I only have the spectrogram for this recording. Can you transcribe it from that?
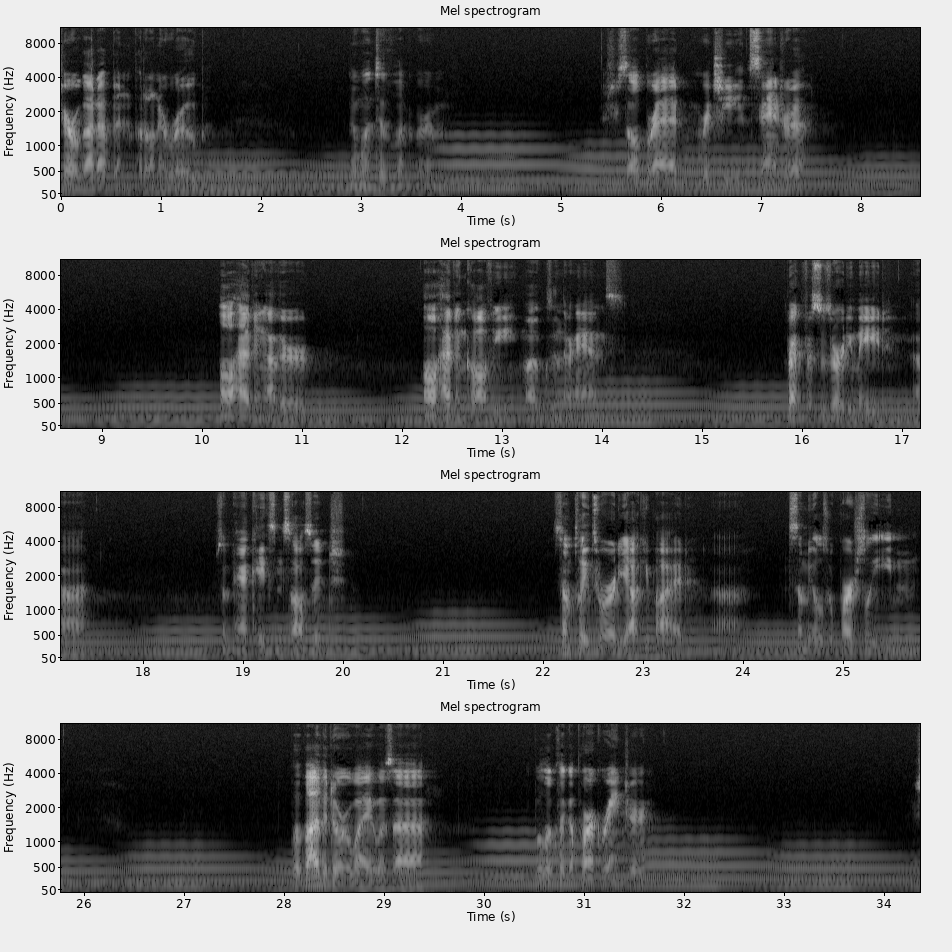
Cheryl got up and put on her robe, then went to the living room. And she saw Brad, Richie, and Sandra all having other all having coffee mugs in their hands. Breakfast was already made. Uh, some pancakes and sausage. Some plates were already occupied. Uh, some meals were partially eaten. But by the doorway was a uh, looked like a park ranger.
